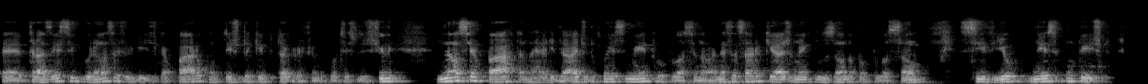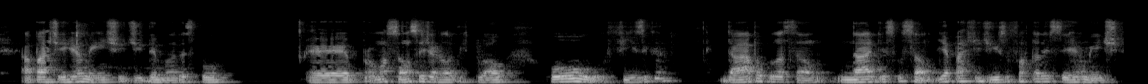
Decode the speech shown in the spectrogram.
é, trazer segurança jurídica para o contexto da criptografia no contexto do Chile não se aparta, na realidade, do conhecimento populacional. É necessário que haja uma inclusão da população civil nesse contexto, a partir realmente de demandas por é, promoção, seja ela virtual ou física, da população na discussão. E, a partir disso, fortalecer realmente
